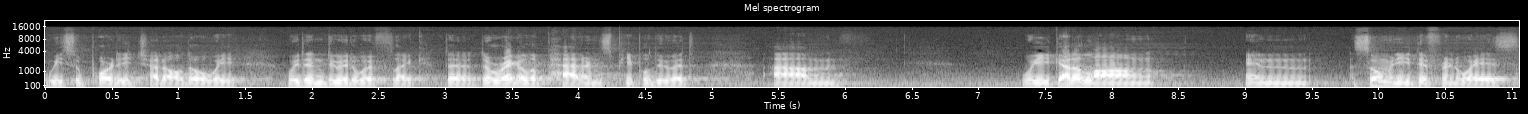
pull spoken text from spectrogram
We supported each other, although we, we didn't do it with like the, the regular patterns people do it. Um, we got along in so many different ways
